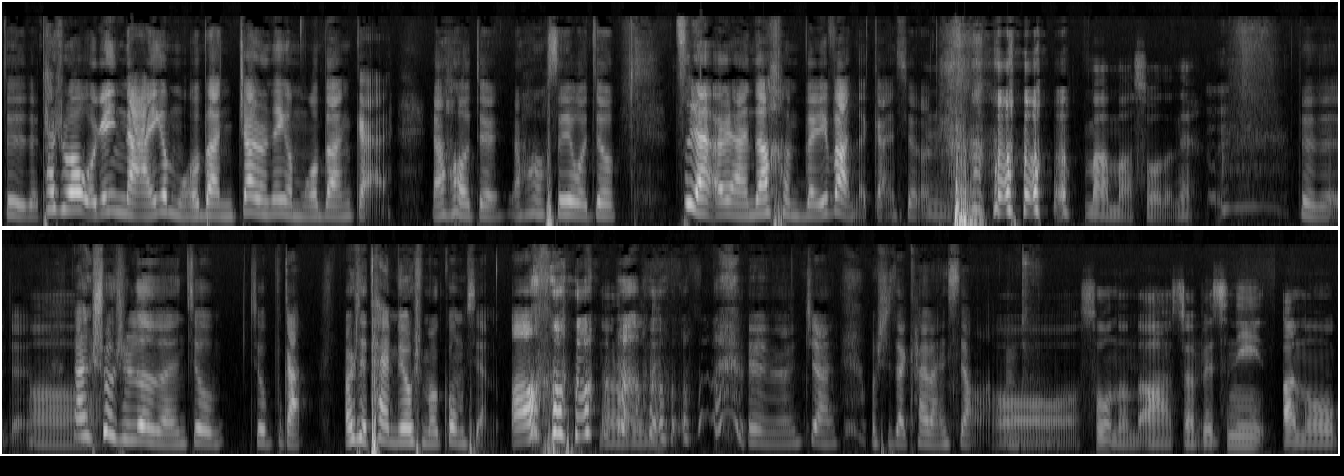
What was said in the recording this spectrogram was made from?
对对对，他说我给你拿一个模板，你照着那个模板改，然后对，然后所以我就自然而然的很委婉的感谢了，妈妈说的呢，对对对，但硕士论文就。就不敢，而且他也没有什么贡献呢。哦，哈哈，没有没有，这样我是在开玩笑啊。哦，そうなんだ。あ、じゃあ別にあの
